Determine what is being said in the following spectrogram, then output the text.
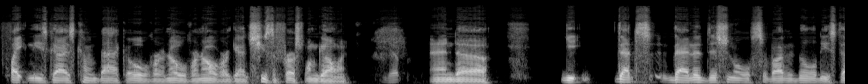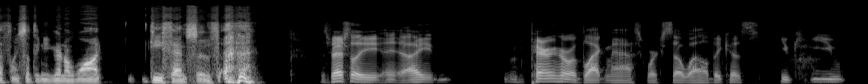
fighting these guys coming back over and over and over again. She's the first one going. Yep. And uh, that's that additional survivability is definitely something you're going to want defensive. Especially, I pairing her with Black Mask works so well because you you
